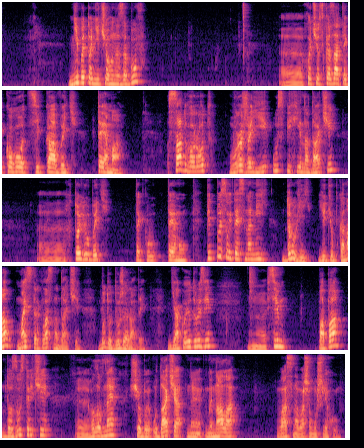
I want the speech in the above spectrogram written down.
Нібито нічого не забув. Е, Хочу сказати, кого цікавить тема сад-город, врожаї, успіхи на дачі. Е, Хто любить таку тему, підписуйтесь на мій другий YouTube канал Майстер-клас на дачі. Буду дуже радий. Дякую, друзі. Е, Всім папа, до зустрічі. Головне, щоб удача не минала вас на вашому шляху.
